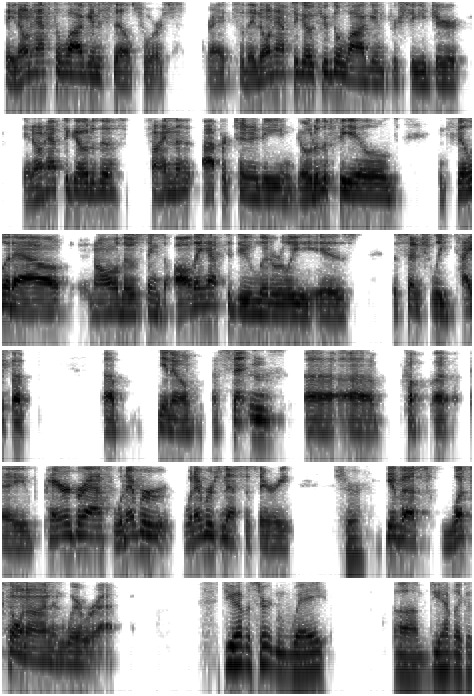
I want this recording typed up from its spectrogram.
they don't have to log into Salesforce, right? So they don't have to go through the login procedure. They don't have to go to the find the opportunity and go to the field and fill it out and all of those things. All they have to do literally is essentially type up, uh, you know, a sentence, uh, a, cup, uh, a paragraph, whatever whatever's necessary. Sure. Give us what's going on and where we're at. Do you have a certain way? Um, do you have like a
